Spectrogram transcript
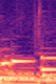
you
